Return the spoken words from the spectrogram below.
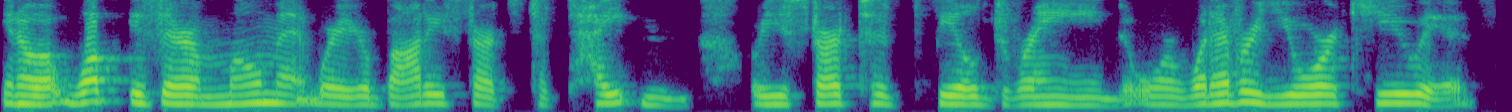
You know, at what is there a moment where your body starts to tighten or you start to feel drained or whatever your cue is?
